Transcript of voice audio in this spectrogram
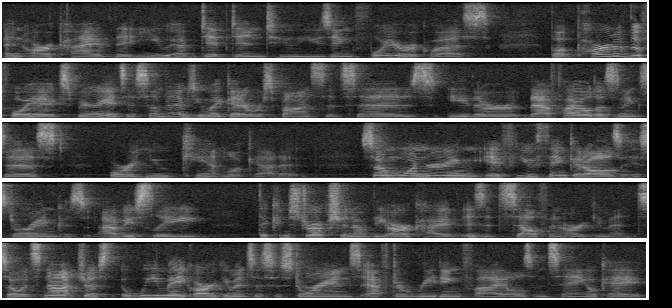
an archive that you have dipped into using FOIA requests. But part of the FOIA experience is sometimes you might get a response that says either that file doesn't exist or you can't look at it. So I'm wondering if you think at all as a historian, because obviously the construction of the archive is itself an argument. So it's not just we make arguments as historians after reading files and saying, okay,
